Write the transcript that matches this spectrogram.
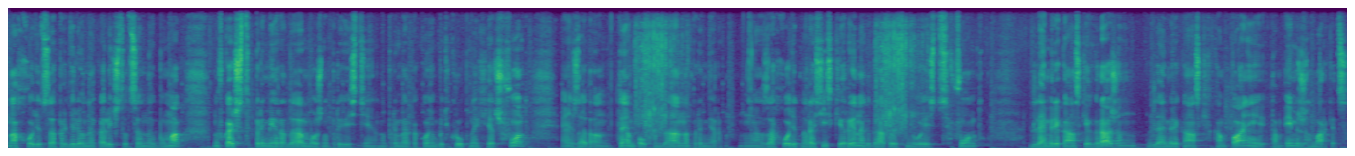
находится определенное количество ценных бумаг. Ну, в качестве примера да, можно привести, например, какой-нибудь крупный хедж-фонд, я не знаю, там Templeton, да, например, заходит на российский рынок, да, то есть у него есть фонд для американских граждан, для американских компаний, там Imagine Markets,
